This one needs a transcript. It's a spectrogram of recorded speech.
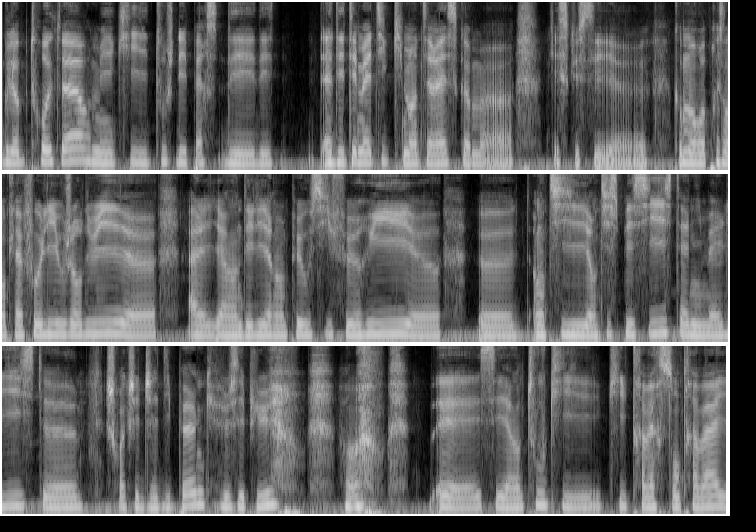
globe-trotter, mais qui touche des, des, à des thématiques qui m'intéressent comme euh, qu'est-ce que c'est euh, comment représente la folie aujourd'hui ah, il y a un délire un peu aussi furry anti antispéciste animaliste je crois que j'ai déjà dit punk je sais plus. C'est un tout qui traverse son travail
